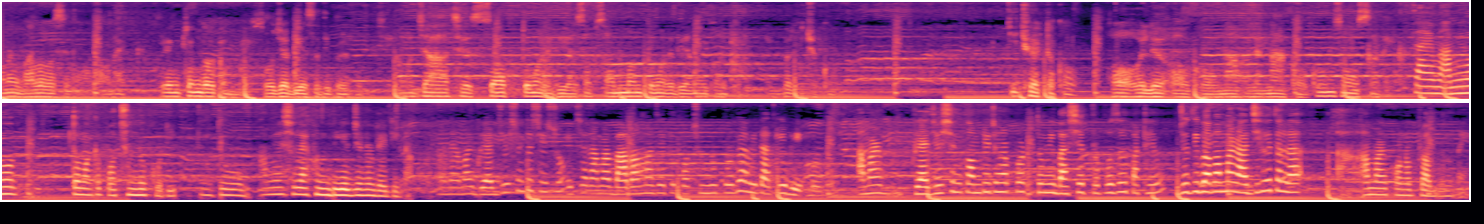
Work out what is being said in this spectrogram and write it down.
অনেক ভালোবাসি তোমার অনেক। প্রেম প্রেম দরকার নেই, সোজা বিয়ে সাথে করে ফেলেছি। আমার যা আছে সব তোমার দিয়া, সব সম্মান তোমার দিয়ে আমার ঘরে একবার কিছু কর। কিছু একটা কও হ হইলে হ না হলে না কও, কোনো সমস্যা নেই। সাইম আমিও তোমাকে পছন্দ করি, কিন্তু আমি আসলে এখন বিয়ের জন্য রেডি না। মানে আমার গ্র্যাজুয়েশনটা শেষ হোক এছাড়া আমার বাবা মা যাকে পছন্দ করবে আমি তাকে বিয়ে করব। আমার গ্র্যাজুয়েশন কমপ্লিট হওয়ার পর তুমি বাসায় প্রপোজাল পাঠাও যদি বাবা মা রাজি হয় তাহলে আমার কোনো প্রবলেম নাই।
